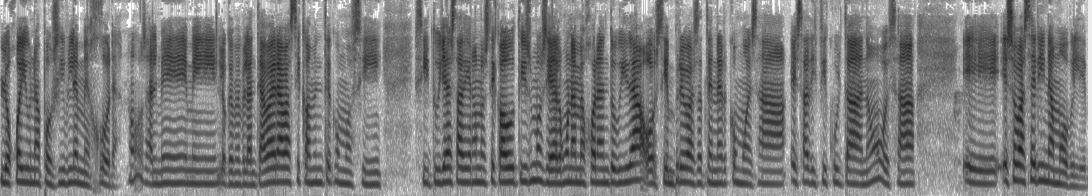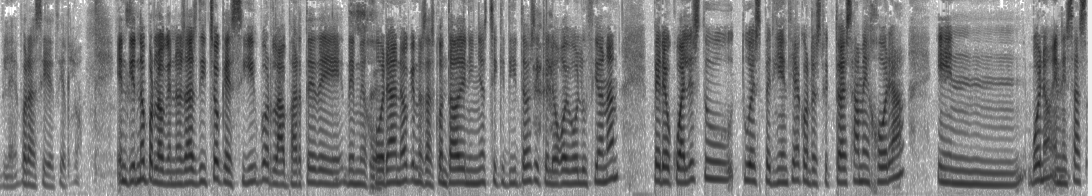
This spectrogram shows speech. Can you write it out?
luego hay una posible mejora, ¿no? O sea, me, lo que me planteaba era básicamente como si, si tú ya estás diagnosticado autismo, si hay alguna mejora en tu vida o siempre vas a tener como esa, esa dificultad, ¿no? O esa eh, eso va a ser inamovible, por así decirlo. Entiendo por lo que nos has dicho que sí, por la parte de, mejora, ¿no? Que nos has contado de niños chiquititos y que luego evolucionan, pero ¿cuál es tu, tu experiencia con respecto a esa mejora en, bueno, en esas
